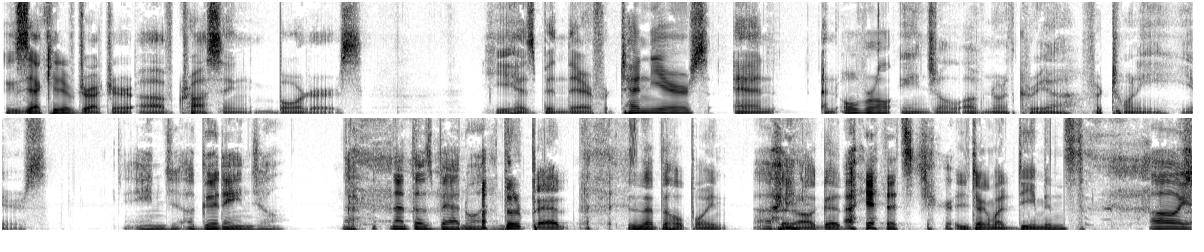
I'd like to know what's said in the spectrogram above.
executive director of Crossing Borders. He has been there for 10 years and an overall angel of North Korea for 20 years. Angel, a good angel, not, not those bad ones. They're bad. Isn't that the whole point? They're all good. yeah, that's true. Are you talking about demons? Oh yeah,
